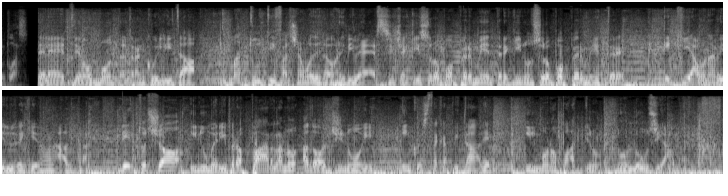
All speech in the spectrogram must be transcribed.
plus. Elettrica con molta tranquillità, ma tutti facciamo dei lavori diversi. C'è chi se lo può permettere, chi non se lo può permettere e chi ha una veduta e chi ne ha un'altra. Detto ciò, i numeri però parlano. Ad oggi noi in questa capitale il monopattino non lo usiamo.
